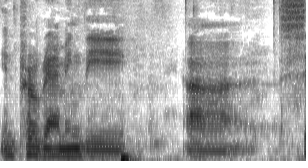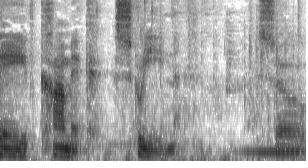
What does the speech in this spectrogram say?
in programming the uh, save comic screen. So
